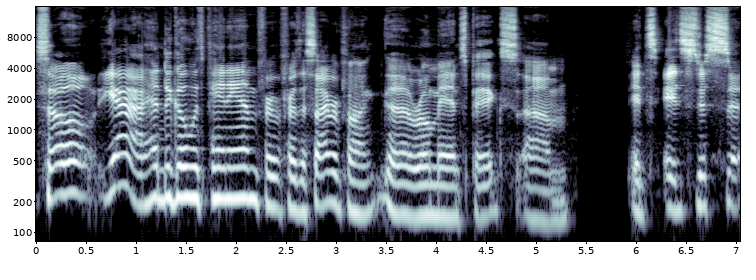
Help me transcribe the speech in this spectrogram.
so yeah, I had to go with Pan Am for for the cyberpunk uh, romance picks. Um it's it's just uh,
